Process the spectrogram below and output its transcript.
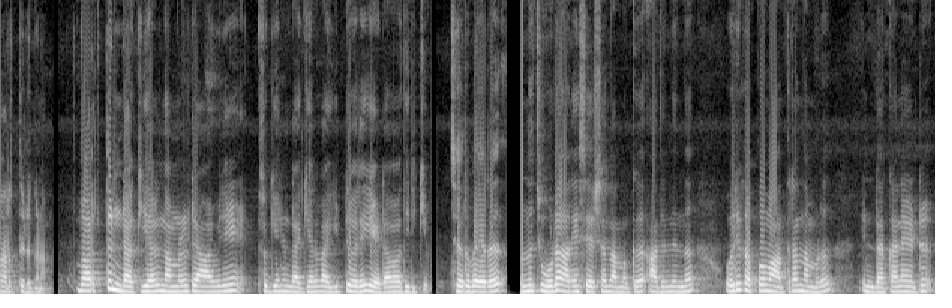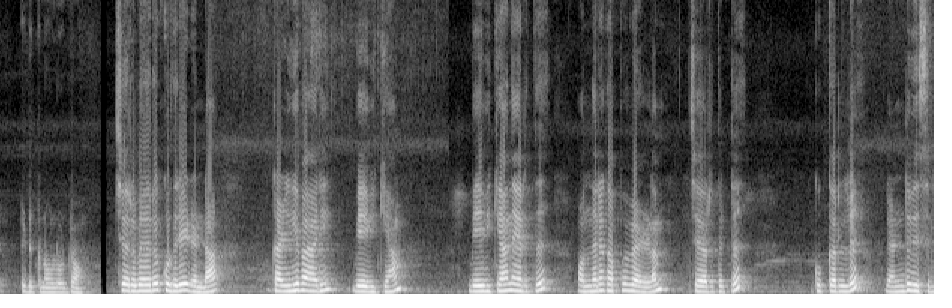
വറുത്തെടുക്കണം. വറുത്തുണ്ടാക്കിയാൽ നമ്മൾ രാവിലെ സുഖിയൻ ഉണ്ടാക്കിയാൽ വൈകിട്ട് വരെ കേടാവാതിരിക്കും. ചെറുപയർ ഒന്ന് ചൂടാറിയ ശേഷം നമുക്ക് അതിൽ നിന്ന് ഒരു കപ്പ് മാത്രം നമ്മൾ ഉണ്ടാക്കാനായിട്ട് എടുക്കണുള്ളൂ കേട്ടോ. ചെറുപയർ കുതിരയിടണ്ട കഴുകി വാരി വേവിക്കാം. വേവിക്കാൻ നേരത്ത് ഒന്നര കപ്പ് വെള്ളം ചേർത്തിട്ട് കുക്കറിൽ രണ്ട് വിസിൽ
